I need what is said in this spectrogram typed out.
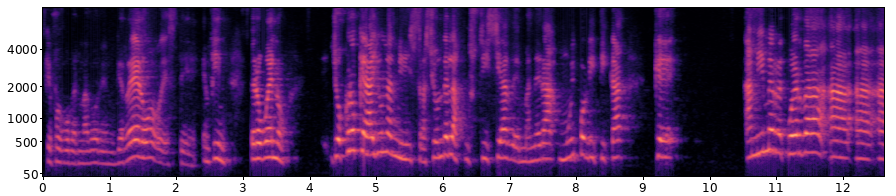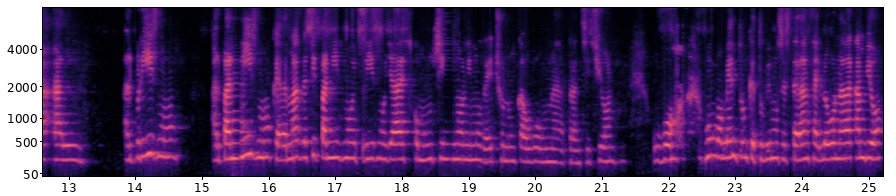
que fue gobernador en Guerrero, este, en fin, pero bueno, yo creo que hay una administración de la justicia de manera muy política que a mí me recuerda al, al prismo, al panismo, que además de decir panismo y prismo ya es como un sinónimo, de hecho nunca hubo una transición hubo un momento en que tuvimos esperanza y luego nada cambió.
